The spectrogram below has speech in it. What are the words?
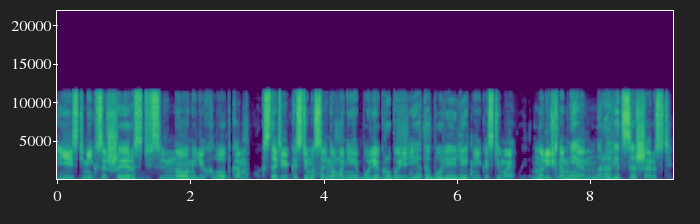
Есть миксы шерсть с льном или хлопком. Кстати, костюмы с льном они более грубые, и это более летние костюмы. Но лично мне нравится шерсть.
